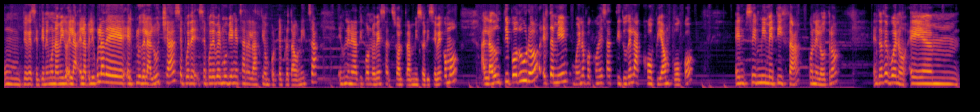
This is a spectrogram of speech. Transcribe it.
yo qué sé, tienen un amigo. En la, película de El Club de la Lucha se puede, se puede ver muy bien esta relación, porque el protagonista es un tipo 9 sexual transmisor y se ve como al lado de un tipo duro, él también, bueno, pues coge esa actitud de la copia un poco, se mimetiza con el otro. Entonces, bueno, em,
